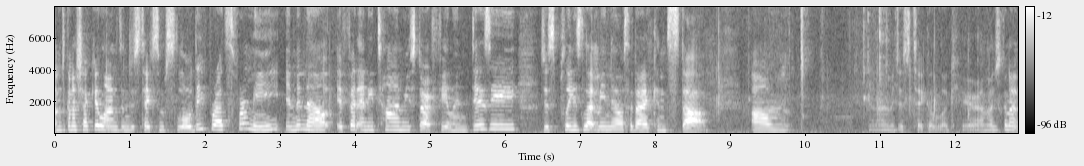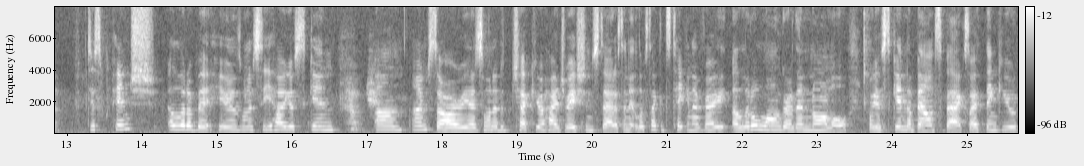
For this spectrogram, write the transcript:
I'm just gonna check your lungs and just take some slow, deep breaths for me, in and out. If at any time you start feeling dizzy, just please let me know so that I can stop. Um, Let me just take a look here. I'm just gonna just pinch a little bit here. I just want to see how your skin. Um, I'm sorry. I just wanted to check your hydration status, and it looks like it's taken a very a little longer than normal for your skin to bounce back. So I think you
